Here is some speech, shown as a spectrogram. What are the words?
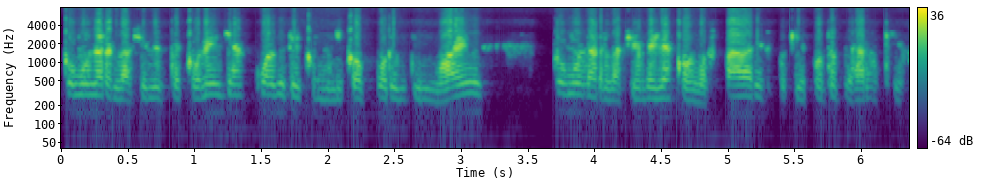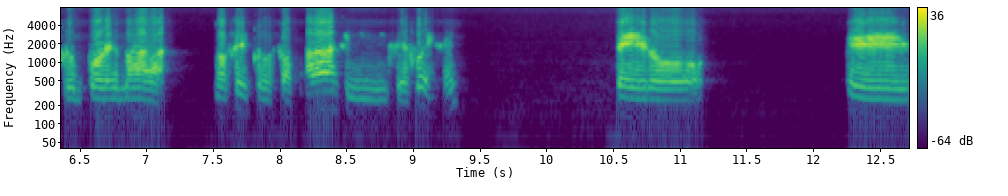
cómo la relación está con ella, cuándo se comunicó por última vez, cómo la relación de ella con los padres, porque de pronto pensaron que fue un problema, no sé, con los papás y se fue, ¿eh? Pero eh,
